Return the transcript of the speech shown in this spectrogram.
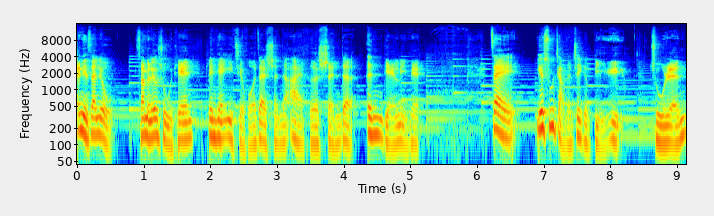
恩典三六五，三百六十五天，天天一起活在神的爱和神的恩典里面。在耶稣讲的这个比喻，主人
